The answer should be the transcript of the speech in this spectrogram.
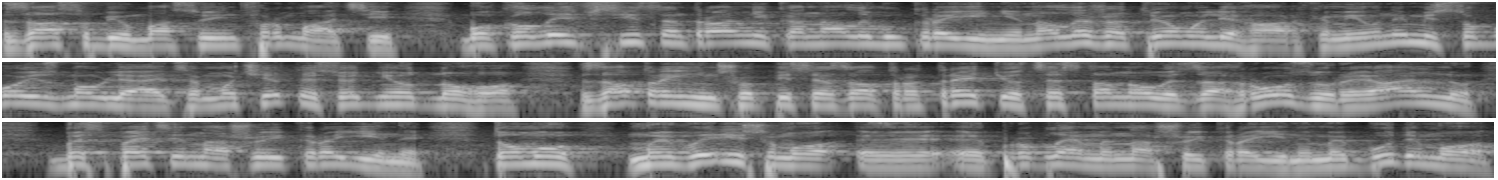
засобів масової інформації. Бо коли всі центральні канали в Україні належать трьом олігархам, і вони між собою змовляються мочити сьогодні одного, завтра іншого, післязавтра третього, це становить загрозу реальну безпеці нашої країни. Тому ми вирішимо е, е, проблеми нашої країни. Ми будемо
